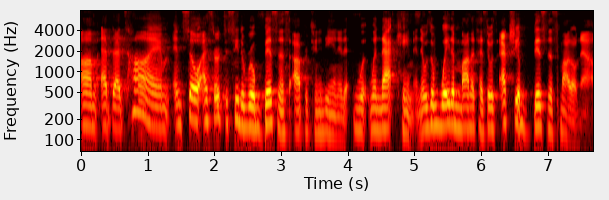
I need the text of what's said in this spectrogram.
um, at that time. And so I started to see the real business opportunity in it when that came in. It was a way to monetize. It was actually a business model now.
